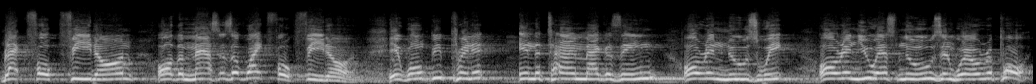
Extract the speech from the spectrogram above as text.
black folk feed on or the masses of white folk feed on. It won't be printed in the Time magazine or in Newsweek or in U.S. News and World Report.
